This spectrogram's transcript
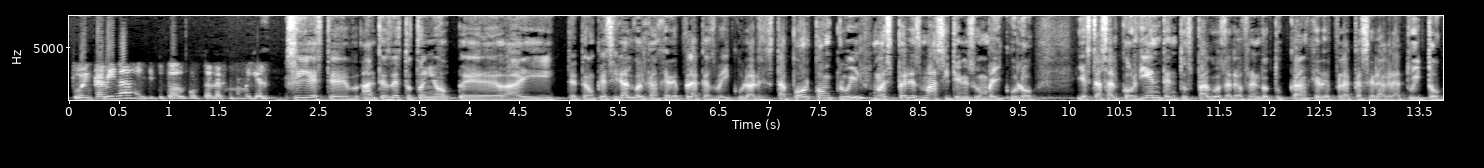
tú en cabina, el diputado por teléfono Miguel. Sí, este, antes de esto, Toño, eh, ahí te tengo que decir algo, el canje de placas vehiculares está por concluir, no esperes más, si tienes un vehículo y estás al corriente en tus pagos de refrendo, tu canje de placas será gratuito.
